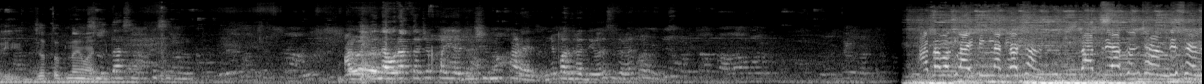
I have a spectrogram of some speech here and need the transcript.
इज्जतच नाही माझी. आणि आता नवरात्राच्या पहिल्या दिवशी मग काढायचं म्हणजे पंधरा दिवस गळ्यात राहायचं. आता बघ लाइटिंग लागला छान रात्री अजून छान दिसेल.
